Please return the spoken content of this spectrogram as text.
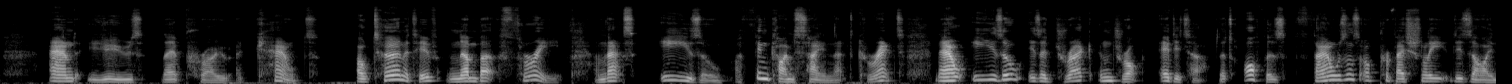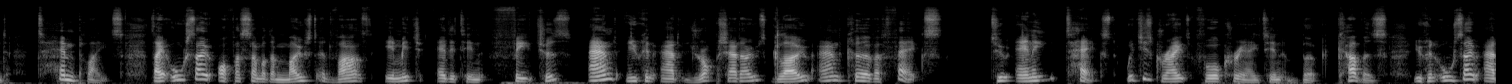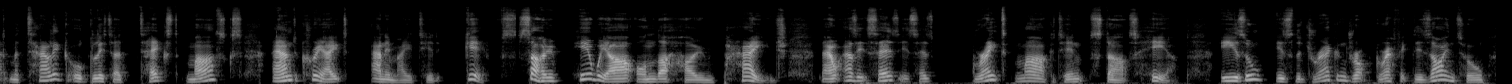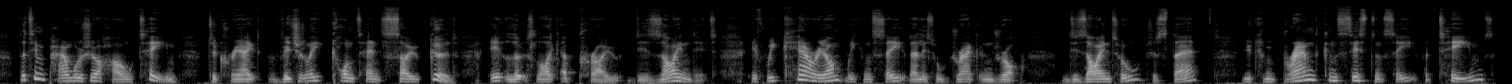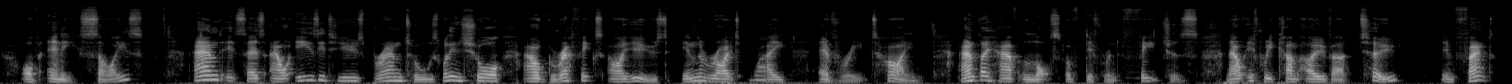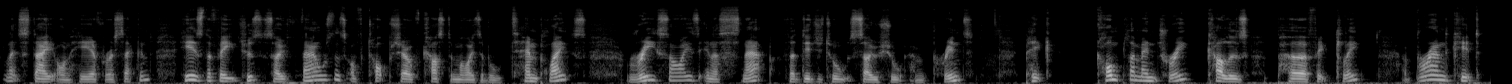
and use their Pro account. Alternative number three, and that's Easel. I think I'm saying that correct. Now, Easel is a drag and drop editor that offers thousands of professionally designed templates. They also offer some of the most advanced image editing features, and you can add drop shadows, glow, and curve effects to any text, which is great for creating book covers. You can also add metallic or glitter text masks and create animated GIFs. So here we are on the home page. Now, as it says, it says Great marketing starts here. Easel is the drag and drop graphic design tool that empowers your whole team to create visually content so good it looks like a pro designed it. If we carry on, we can see their little drag and drop design tool just there. You can brand consistency for teams of any size and it says our easy to use brand tools will ensure our graphics are used in the right way every time. And they have lots of different features. Now if we come over to in fact, let's stay on here for a second. Here's the features. So thousands of top shelf customizable templates, resize in a snap for digital, social and print, pick complementary colors perfectly, a brand kit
